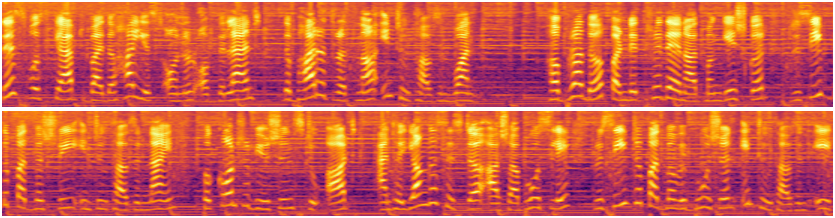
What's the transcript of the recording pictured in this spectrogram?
This was capped by the highest honor of the land, the Bharat Ratna in 2001. Her brother Pandit Hridayanath Mangeshkar received the Padma Shri in 2009 for contributions to art and her younger sister Asha Bhosle received a Padma Vibhushan in 2008.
